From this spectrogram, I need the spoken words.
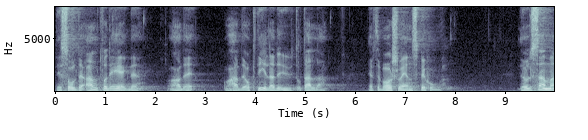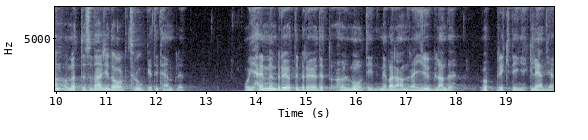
De sålde allt vad de ägde och hade och, hade och delade ut åt alla efter vars och ens behov. De höll samman och möttes varje dag troget i templet och i hemmen bröt de brödet och höll måltid med varandra i jublande, uppriktig glädje.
